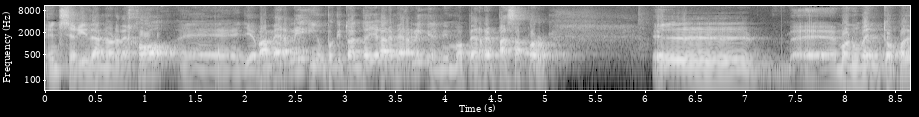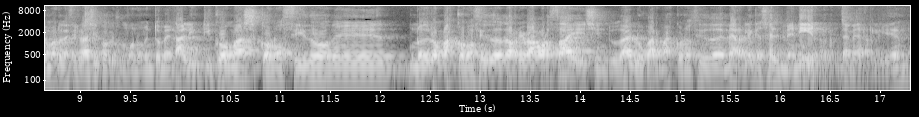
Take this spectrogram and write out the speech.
enseguida nos dejó, lleva a Merli, y un poquito antes de llegar a Merli, el mismo PR pasa por el eh, monumento, podemos decirlo así, porque es un monumento megalítico más conocido de uno de los más conocidos de Ribagorza y sin duda el lugar más conocido de Merli, que es el Menir de Merli, ¿eh?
